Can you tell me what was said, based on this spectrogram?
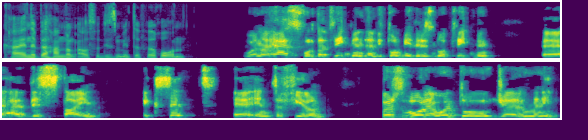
keine Behandlung außer diesem Interferon. When I asked for the treatment and he told me there is no treatment uh, at this time except uh, interferon. First of all, I went to Germany.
